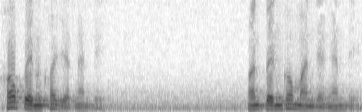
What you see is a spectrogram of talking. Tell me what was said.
เขาเป็นเขาอย่างนั้นเองมันเป็นของมันอย่างนั้นเอง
